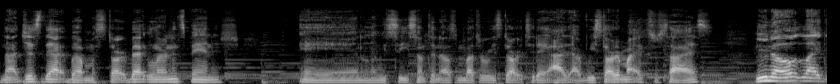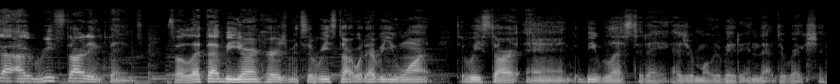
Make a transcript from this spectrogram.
Not just that, but I'm going to start back learning Spanish. And let me see something else I'm about to restart today. I, I restarted my exercise. You know, like uh, restarting things. So let that be your encouragement to restart whatever you want to restart and be blessed today as you're motivated in that direction.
